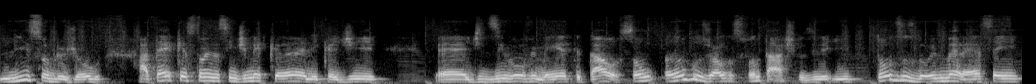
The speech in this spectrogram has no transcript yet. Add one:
li sobre o jogo, até questões assim de mecânica, de, é, de desenvolvimento e tal, são ambos jogos fantásticos. E, e todos os dois merecem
